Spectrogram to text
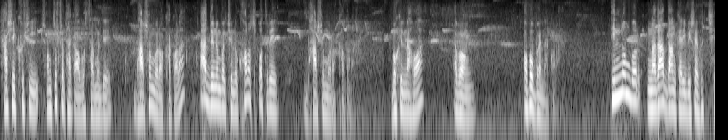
হাসি খুশি সন্তুষ্ট থাকা অবস্থার মধ্যে ভারসাম্য রক্ষা করা। আর দুই নম্বর ছিল খরচপত্রে ভারসাম্য রক্ষা করা, বকিল না হওয়া এবং অপব্যয় না করা। তিন নম্বর নাজাদ দানকারী বিষয় হচ্ছে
